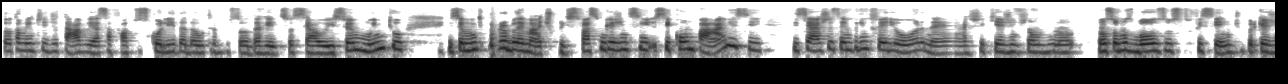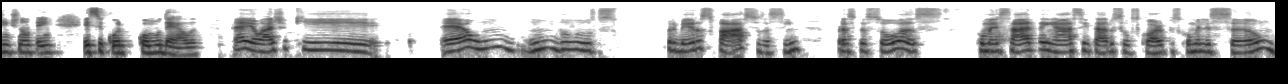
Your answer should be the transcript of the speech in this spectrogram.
totalmente editável, essa foto escolhida da outra pessoa da rede social. Isso é muito, isso é muito problemático, porque isso faz com que a gente se, se compare se, e se ache sempre inferior, né? Acha que a gente não, não, não somos boas o suficiente porque a gente não tem esse corpo como o dela. É, eu acho que é um, um dos primeiros passos, assim, para as pessoas começarem a aceitar os seus corpos como eles são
